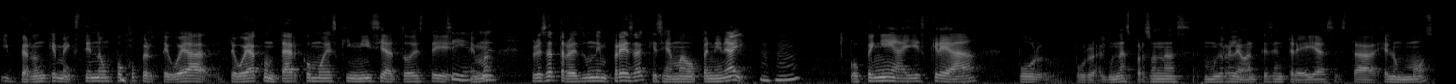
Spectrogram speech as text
y perdón que me extienda un poco, pero te voy a, te voy a contar cómo es que inicia todo este tema. Pero es a través de una empresa que se llama OpenAI. OpenAI es creada por, por, algunas personas muy relevantes, entre ellas está Elon Musk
